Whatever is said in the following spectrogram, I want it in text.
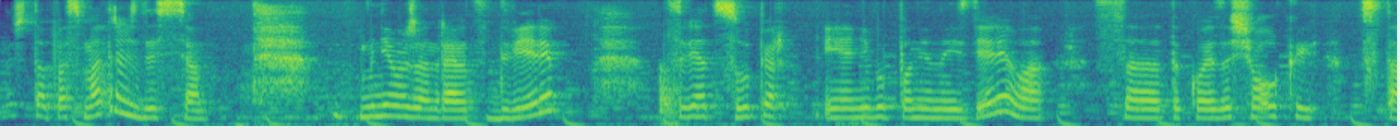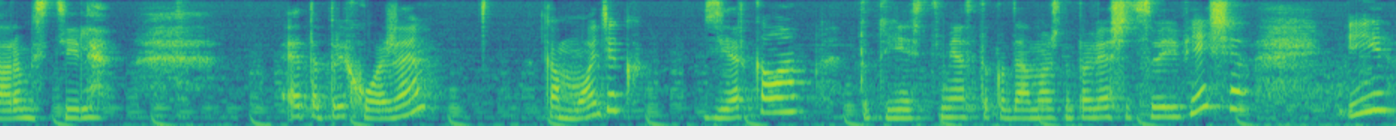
Ну что, посмотрим здесь все. Мне уже нравятся двери. Цвет супер. И они выполнены из дерева с такой защелкой в старом стиле. Это прихожая комодик, зеркало. Тут есть место, куда можно повешать свои вещи. И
